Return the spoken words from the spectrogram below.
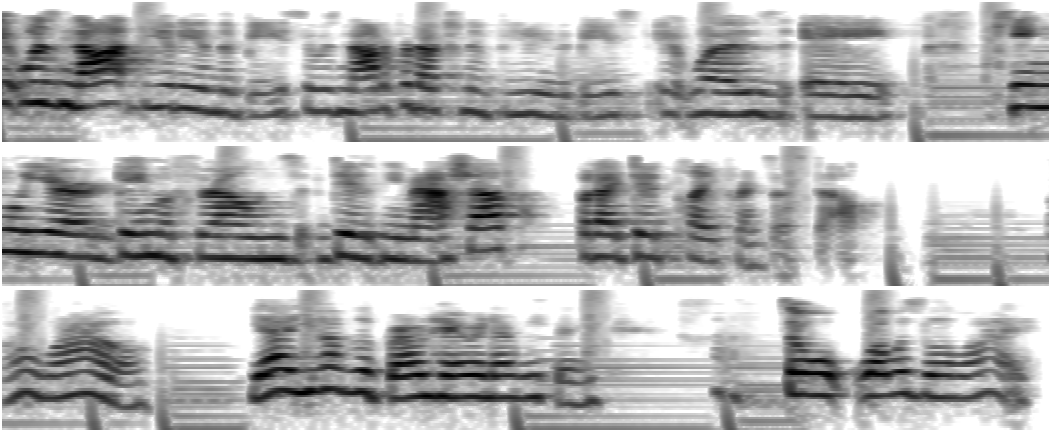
It was not Beauty and the Beast. It was not a production of Beauty and the Beast. It was a King Lear Game of Thrones Disney mashup, but I did play Princess Belle. Oh wow. Yeah, you have the brown hair and everything. So what was the lie?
